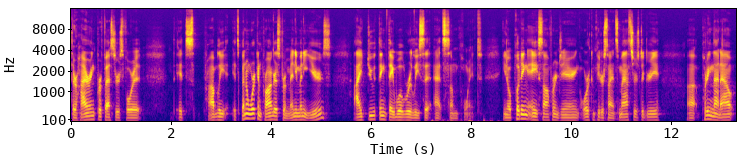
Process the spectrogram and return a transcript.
they're hiring professors for it. It's probably it's been a work in progress for many many years I do think they will release it at some point. You know, putting a software engineering or computer science master's degree, uh, putting that out,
